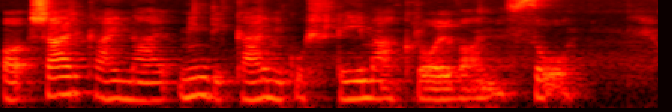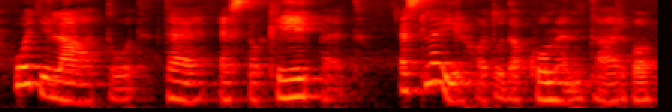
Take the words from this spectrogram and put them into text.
A sárkánynál mindig kármikus témákról van szó. Hogy látod te ezt a képet? Ezt leírhatod a kommentárba.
